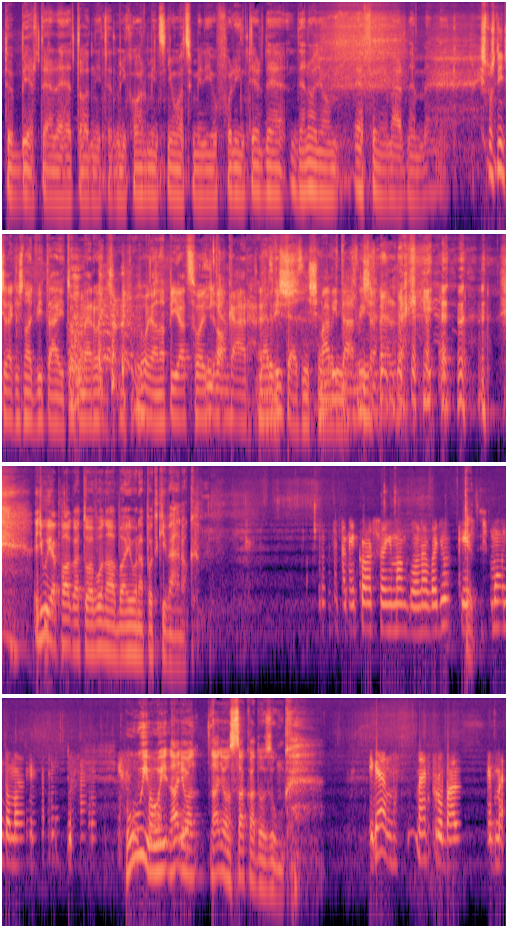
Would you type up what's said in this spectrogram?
többért el lehet adni, tehát mondjuk 38 millió forintért, de, de nagyon e felé már nem mennék. És most nincsenek is nagy vitáitok, mert hogy olyan a piac, hogy Igen. akár Már ez is- vitázni sem Már vitázni sem. Igen. Egy újabb hallgató a vonalban, jó napot kívánok! Én Karsai Magdolna vagyok, és mondom, hogy... Új, új, nagyon, nagyon szakadozunk. Igen, megpróbálom. meg-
